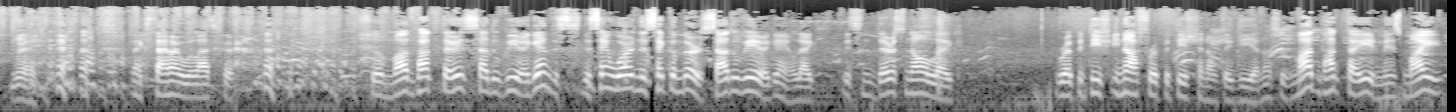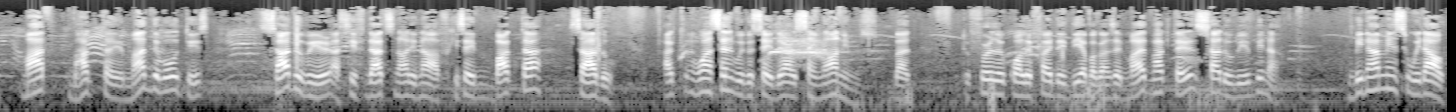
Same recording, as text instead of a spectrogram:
Great. Next time I will ask her. so Madhbhakta is sadhubir. Again, this, the same word in the second verse. Sadhubir again. Like it's, there's no like repetition, enough repetition of the idea. No? So Madhbhaktair means my Madhbhaktair, Mad devotees, sadhubir, as if that's not enough. He said bhakta, sadhu. Actually, in one sense, we could say they are synonyms, but to further qualify the idea, Bhagavan said, Madhbhaktair sadhubir bina. Bina means without.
